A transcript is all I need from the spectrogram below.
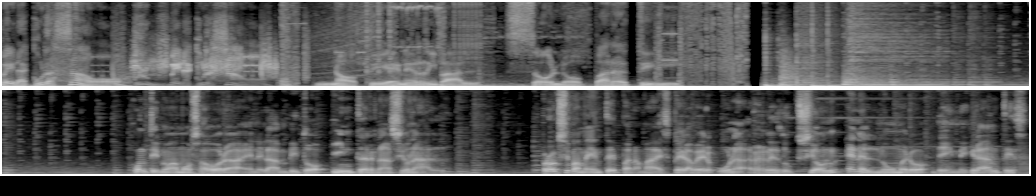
Rumbera Curazao. Rumbera Curazao. No tiene rival, solo para ti. Continuamos ahora en el ámbito internacional. Próximamente, Panamá espera ver una reducción en el número de inmigrantes.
